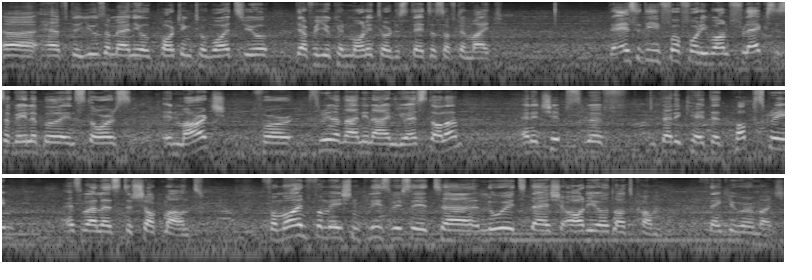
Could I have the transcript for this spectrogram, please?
uh, have the user manual porting towards you, therefore you can monitor the status of the mic. The LCT 441 Flex is available in stores in March for 399 US dollar and it ships with dedicated pop screen as well as the shock mount. For more information please visit uh, lewitt-audio.com. Thank you very much.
